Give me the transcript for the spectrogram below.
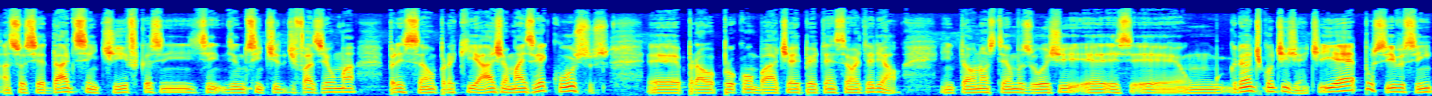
as sociedades científicas em, no sentido de fazer uma pressão para que haja mais recursos é, para o combate à hipertensão arterial. Então nós temos hoje é, esse, é, um grande contingente e é possível sim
